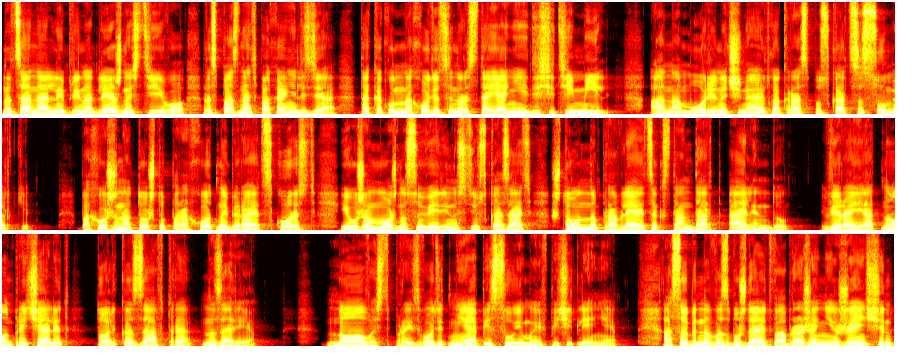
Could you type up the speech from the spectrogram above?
Национальной принадлежности его распознать пока нельзя, так как он находится на расстоянии 10 миль, а на море начинают как раз спускаться сумерки. Похоже на то, что пароход набирает скорость, и уже можно с уверенностью сказать, что он направляется к Стандарт-Айленду. Вероятно, он причалит только завтра на заре. Новость производит неописуемое впечатление. Особенно возбуждают воображение женщин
